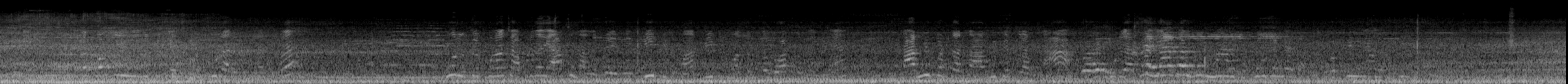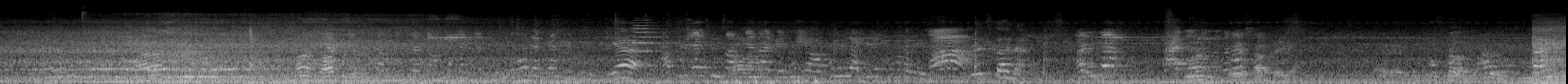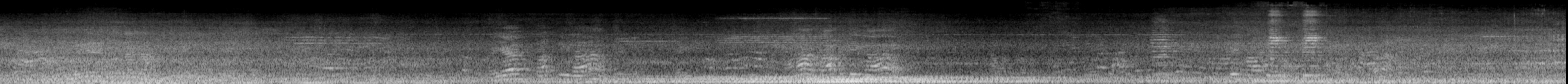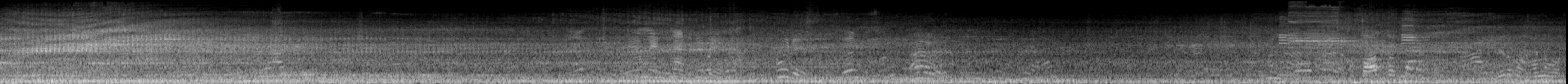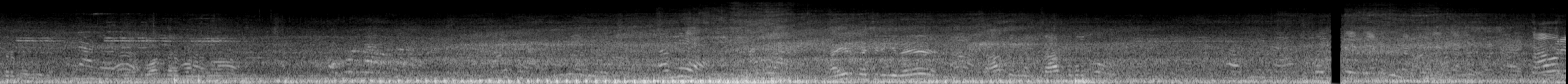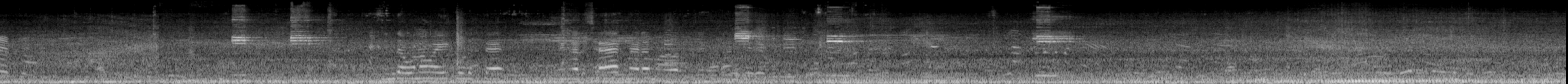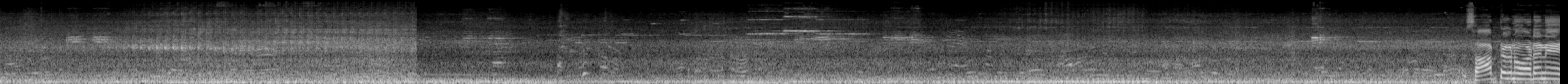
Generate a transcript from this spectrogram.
ஊருக்கு போனால் சாப்பிட்டீங்களா? அம்மா சாப்பிட்டீங்களா? சாப்பிட்டோம். இருமா ஒன்று ஒருத்தர் பண்ணுங்க ஒருத்தர் பண்ணணும் சார் மேடம் uh, சாப்பிட்டுக்கணும் உடனே.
